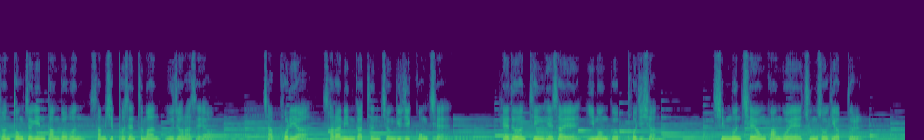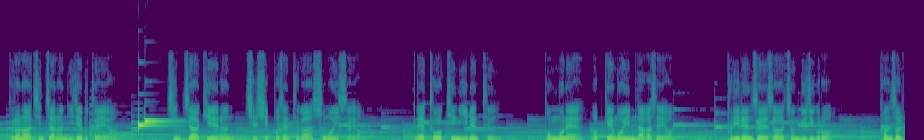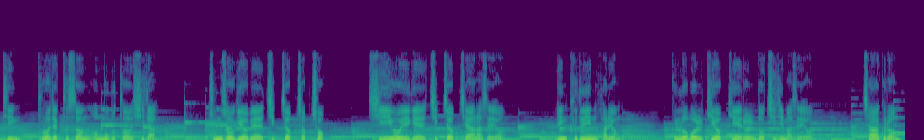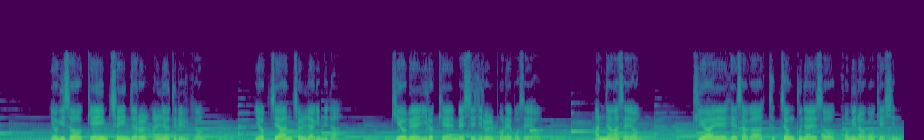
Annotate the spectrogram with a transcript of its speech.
전통적인 방법은 30%만 의존하세요. 잡코리아, 사람인 같은 정규직 공채, 헤드헌팅 회사의 임원급 포지션, 신문 채용 광고의 중소기업들. 그러나 진짜는 이제부터예요. 진짜 기회는 70%가 숨어 있어요. 네트워킹 이벤트, 동문회, 업계 모임 나가세요. 프리랜서에서 정규직으로 컨설팅, 프로젝트성 업무부터 시작. 중소기업에 직접 접촉, CEO에게 직접 제안하세요. 링크드인 활용, 글로벌 기업 기회를 놓치지 마세요. 자, 그럼 여기서 게임 체인저를 알려드릴게요. 역제한 전략입니다. 기업에 이렇게 메시지를 보내보세요. 안녕하세요. 귀하의 회사가 특정 분야에서 고민하고 계신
